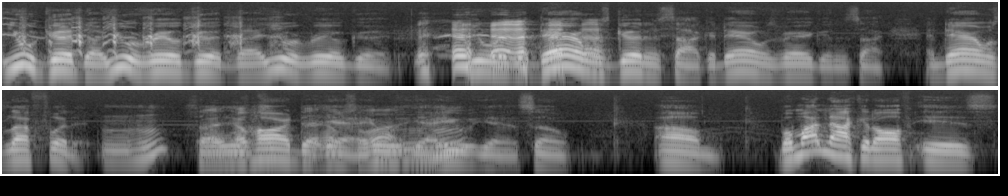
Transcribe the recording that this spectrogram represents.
you were good though. You were real good, man. You were real good. You were good. Darren was good in soccer. Darren was very good in soccer, and Darren was left-footed, Mm-hmm. so That it was helps- hard to. Yeah, helps a it lot. was, yeah, he was, yeah. So, um, but my knock it off is.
